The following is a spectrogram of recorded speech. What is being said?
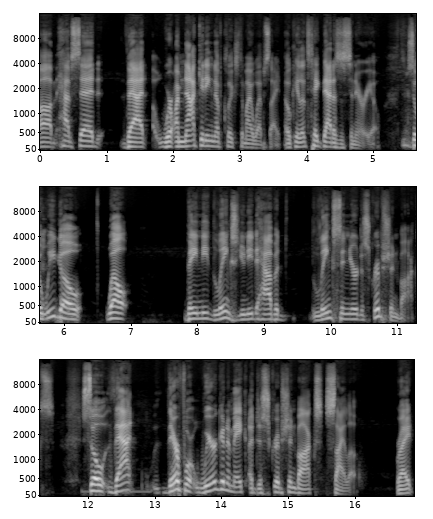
um, have said that we're, I'm not getting enough clicks to my website. Okay, let's take that as a scenario. So we go, well, they need links. You need to have a links in your description box. So that therefore we're going to make a description box silo, right?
